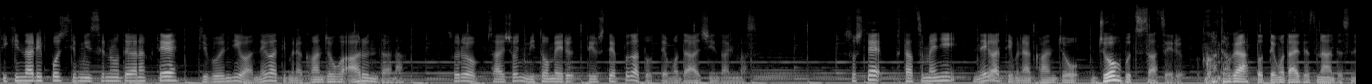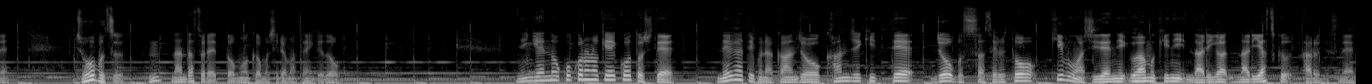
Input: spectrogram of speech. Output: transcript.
いきなりポジティブにするのではなくて自分にはネガティブな感情があるんだな。それを最初に認めるっていうステップがとっても大事になります。そして2つ目にネガティブな感情を成仏させることがとっても大切なんですね。成仏ん？なんだそれと思うかもしれませんけど人間の心の傾向としてネガティブな感情を感じきって成仏させると気分は自然に上向きになりがなりやすくなるんですね。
